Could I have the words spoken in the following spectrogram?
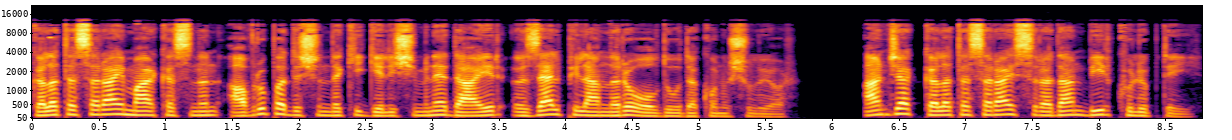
Galatasaray markasının Avrupa dışındaki gelişimine dair özel planları olduğu da konuşuluyor. Ancak Galatasaray sıradan bir kulüp değil.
